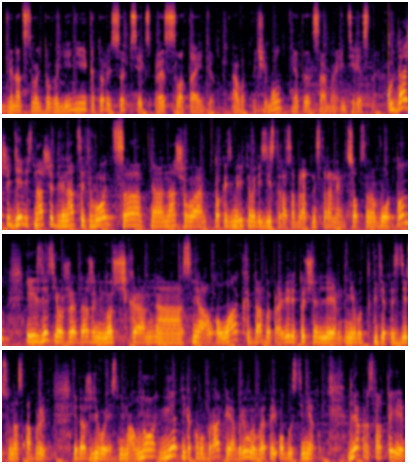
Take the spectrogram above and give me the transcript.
12-вольтовой линии, который с PCI-Express слота идет. А вот почему, это самое интересное. Куда же делись наши 12 вольт с а, нашего токоизмерительного резистора с обратной стороны? Собственно, вот он. И здесь я уже даже немножечко а, снял лак, дабы проверить, точно ли не вот где-то здесь у нас обрыв. И даже его я снимал. Но нет никакого брака и обрыва в этой области нету. Для простоты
